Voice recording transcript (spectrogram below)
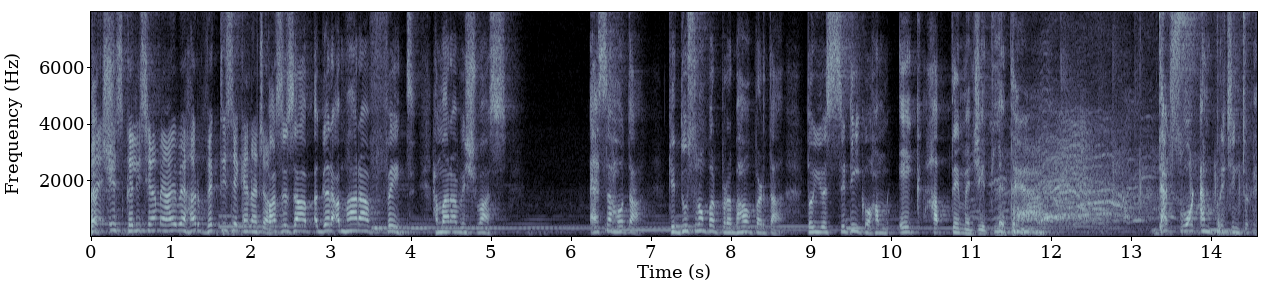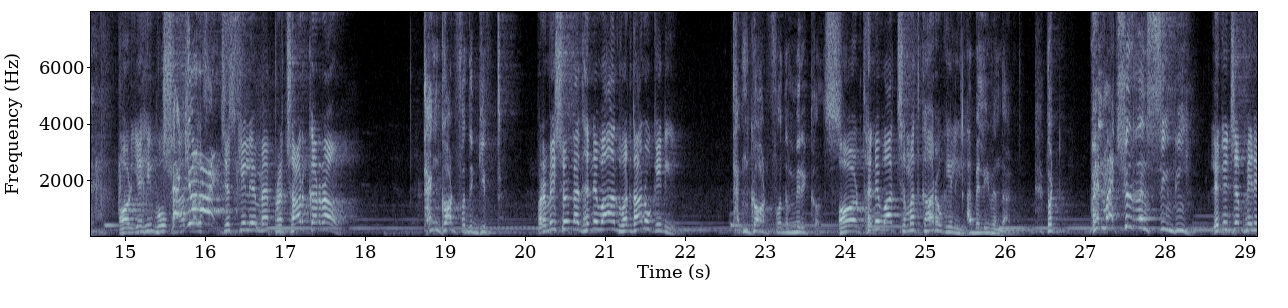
मैं इस कलिसिया में आए हुए हर व्यक्ति से कहना चाहूँ पास्टर साहब अगर हमारा फेथ हमारा विश्वास ऐसा होता कि दूसरों पर प्रभाव पड़ता तो ये सिटी को हम एक हफ़्ते में जीत लेते हैं That's what I'm preaching today. और यही वो है. जिसके लिए मैं प्रचार कर रहा हूँ thank God for the gift परमेश्वर का धन्यवाद वरदानों के लिए Thank God for the miracles. और धन्यवाद चमत्कारों के लिए I believe in that. But when my children see me, लेकिन जब मेरे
